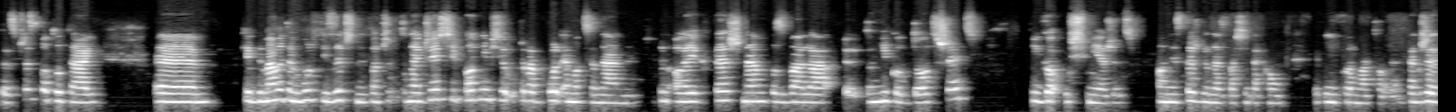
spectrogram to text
to jest wszystko tutaj kiedy mamy ten ból fizyczny, to, to najczęściej pod nim się ukrywa ból emocjonalny. Ten olejek też nam pozwala y, do niego dotrzeć i go uśmierzyć. On jest też dla nas właśnie taką, takim informatorem. Także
